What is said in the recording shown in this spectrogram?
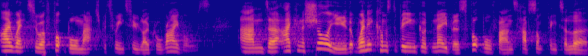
I went to a football match between two local rivals. And uh, I can assure you that when it comes to being good neighbours, football fans have something to learn.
